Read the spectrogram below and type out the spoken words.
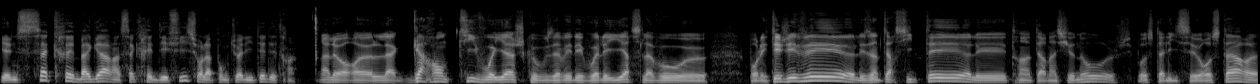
il y a une sacrée bagarre, un sacré défi sur la ponctualité des trains. Alors, euh, la garantie voyage que vous avez dévoilée hier, cela vaut euh, pour les TGV, euh, les intercités, les trains internationaux, je suppose Thalys et Eurostar,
